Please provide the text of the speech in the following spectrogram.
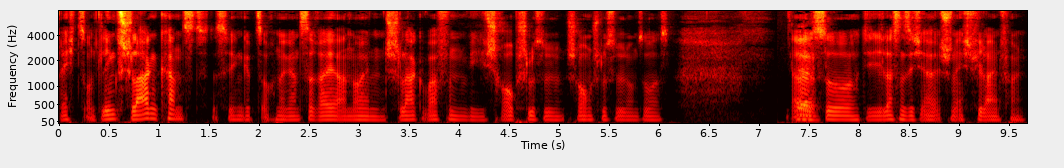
rechts und links schlagen kannst. Deswegen gibt's auch eine ganze Reihe an neuen Schlagwaffen wie Schraubschlüssel, Schraubenschlüssel und sowas. Also, die lassen sich äh, schon echt viel einfallen.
